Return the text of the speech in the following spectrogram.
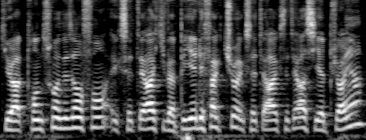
qu'il va prendre soin des enfants, etc., qu'il va payer les factures, etc., etc. S'il n'y a plus rien,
